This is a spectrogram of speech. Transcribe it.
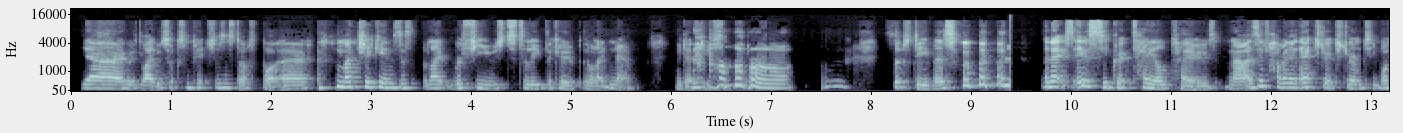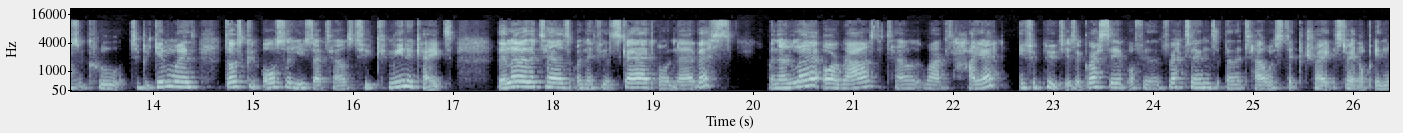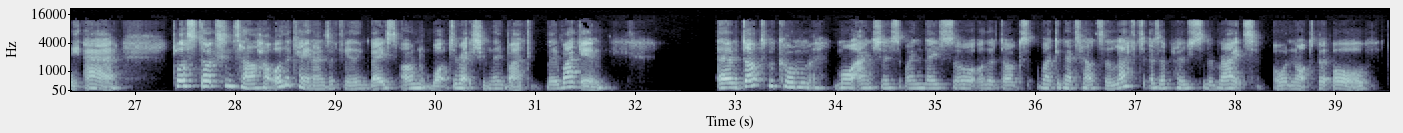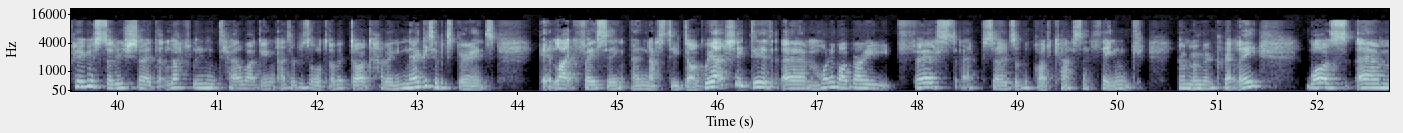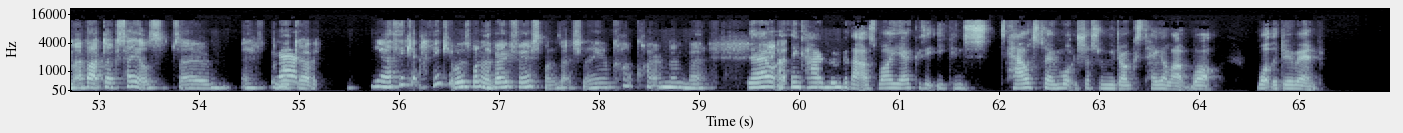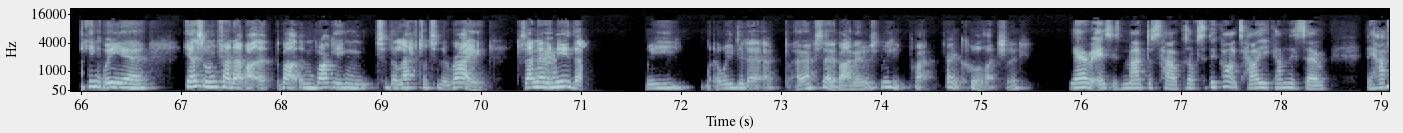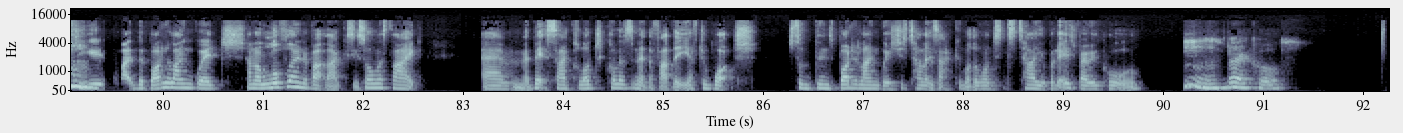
yeah, it was like we took some pictures and stuff, but uh my chickens just like refused to leave the coop. They were like, no, we don't do. Such divas. The next is secret tail code. Now, as if having an extra extremity wasn't cool to begin with, dogs can also use their tails to communicate. They lower their tails when they feel scared or nervous. When they're alert or aroused, the tail wags higher. If a pooch is aggressive or feeling threatened, then the tail will stick straight, straight up in the air. Plus, dogs can tell how other canines are feeling based on what direction they wag they wag in. Um, dogs become more anxious when they saw other dogs wagging their tail to the left as opposed to the right or not at all. Previous studies showed that left-leaning tail wagging as a result of a dog having a negative experience, it like facing a nasty dog. We actually did um, one of our very first episodes of the podcast, I think, if I remember correctly, was um, about dog tails. So if we Yeah, go, yeah, I think I think it was one of the very first ones actually. I can't quite remember. no, I think I remember that as well. Yeah, because you can tell so much just from your dog's tail, like what what they're doing. I think we, uh, yes, when we found out about about them wagging to the left or to the right, because I never Yeah, knew that. We we did a, an episode about it. It was really quite very cool, actually. yeah, it is. It's mad just how because obviously they can't tell you, can they? So they have to use like the body language, and I love learning about that because it's almost like um a bit psychological, isn't it? The fact that you have to watch something's body language to tell exactly what they wanted to tell you, but it is very cool. Hmm, very cool.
